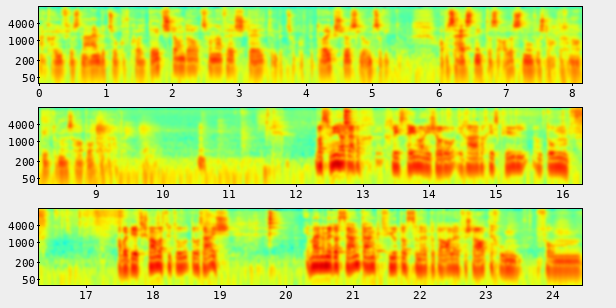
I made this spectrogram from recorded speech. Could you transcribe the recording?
Er kann Einfluss nehmen in Bezug auf Qualitätsstandards, die er feststellt, in Bezug auf Betreuungsschlüssel und so weiter. Aber das heisst nicht, dass alles nur von staatlichen Anbietern angeboten werden. Was für mich halt einfach ein das Thema ist, oder? Ich habe einfach das Gefühl, und darum, aber ich bin jetzt gespannt, was du da sagst. Ich meine, wenn man das zu Ende denkt, führt das zu einer totalen Verstaatlichung vom,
